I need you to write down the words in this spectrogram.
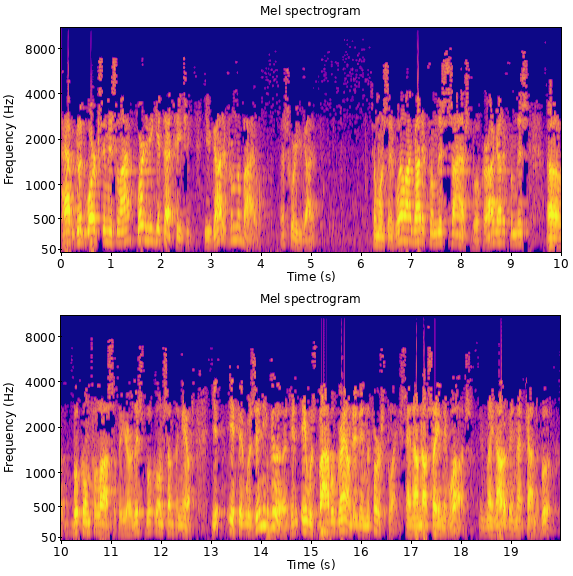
have good works in his life, where did he get that teaching? You got it from the Bible. That's where you got it. Someone says, well, I got it from this science book, or I got it from this uh, book on philosophy, or this book on something else. If it was any good, it, it was Bible grounded in the first place. And I'm not saying it was. It may not have been that kind of book.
